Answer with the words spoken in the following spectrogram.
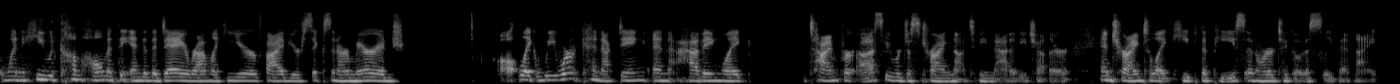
when he would come home at the end of the day around like year five, year six in our marriage, like we weren't connecting and having like time for us. We were just trying not to be mad at each other and trying to like keep the peace in order to go to sleep at night.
